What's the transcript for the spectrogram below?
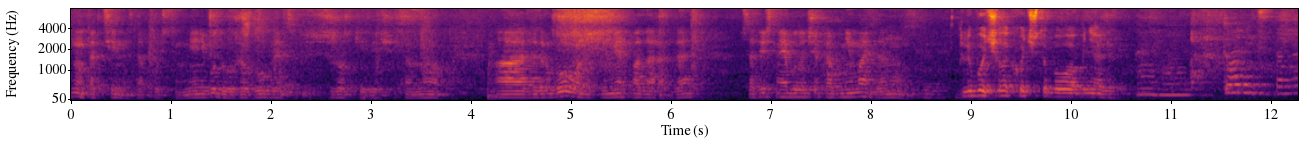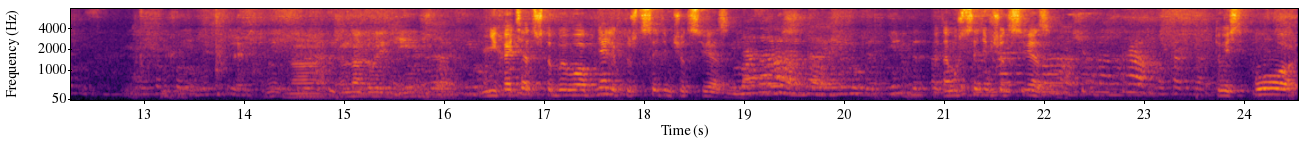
ну, тактильность, допустим, я не буду уже углубляться в жесткие вещи, там, но а для другого, например, подарок, да, соответственно, я буду человека обнимать, да, ну, Любой человек хочет, чтобы его обняли. В туалете там написано. не знаю, жена говорит, деньги, Не хотят, чтобы его обняли, потому что с этим что-то связано. Да, да, не любят, не любят. Потому что с этим что-то связано. То есть по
